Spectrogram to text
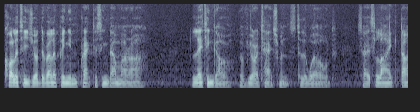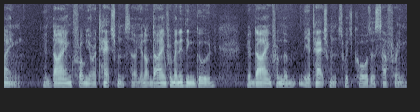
qualities you're developing in practicing Dhamma are letting go of your attachments to the world. So it's like dying. You're dying from your attachments, though. You're not dying from anything good you're dying from the, the attachments which causes suffering.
